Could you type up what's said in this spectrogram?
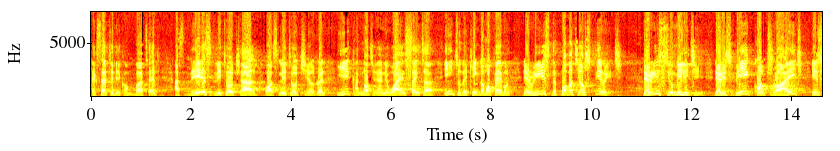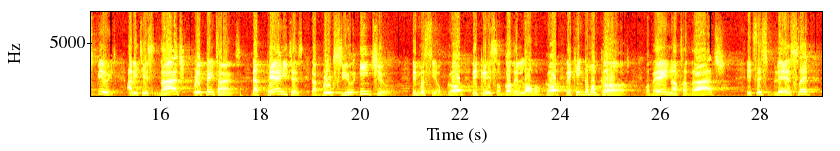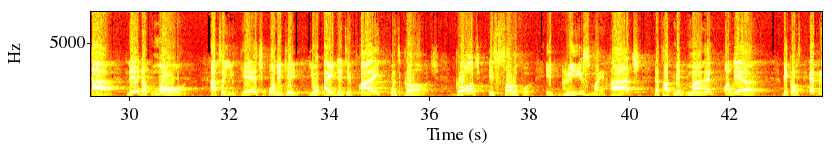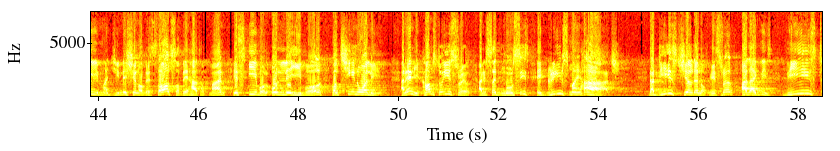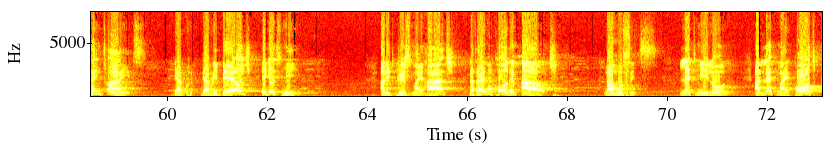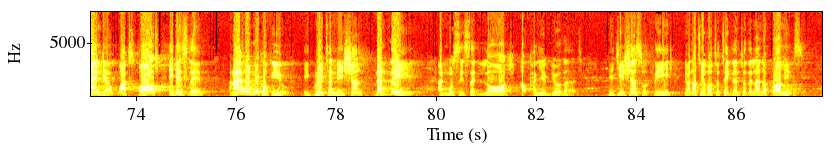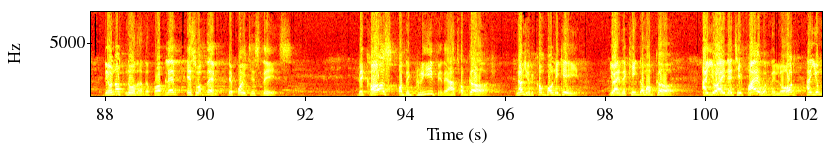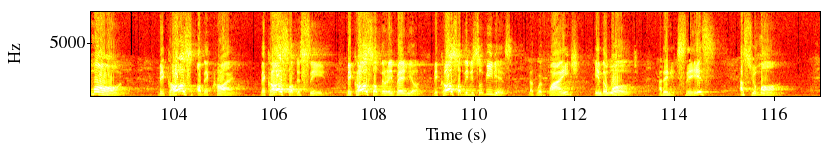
Except you be converted, as this little child or as little children, ye cannot in any wise enter into the kingdom of heaven. There is the poverty of spirit. There is humility. There is being contrite in spirit. And it is that repentance, that penitence that brings you into the mercy of God, the grace of God, the love of God, the kingdom of God. But then after that, it says, blessed are they that mourn after you get born again, you identify with God. God is sorrowful. It grieves my heart that have made man on the earth. Because every imagination of the thoughts of the heart of man is evil, only evil, continually. And then he comes to Israel and he said, Moses, it grieves my heart that these children of Israel are like this. These ten times they have, they have rebelled against me. And it grieves my heart that I even call them out. Now Moses, let me alone. And let my hot anger wax hot against them. And I will make of you a greater nation than they. And Moses said, Lord, how can you do that? The Egyptians will think you are not able to take them to the land of promise. They will not know that the problem is with them. The point is this. Because of the grief in the heart of God, now you become born again. You are in the kingdom of God. And you identify with the Lord and you mourn. Because of the crime. Because of the sin. Because of the rebellion. Because of the disobedience that we find in the world. And then it says, as you mourn,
